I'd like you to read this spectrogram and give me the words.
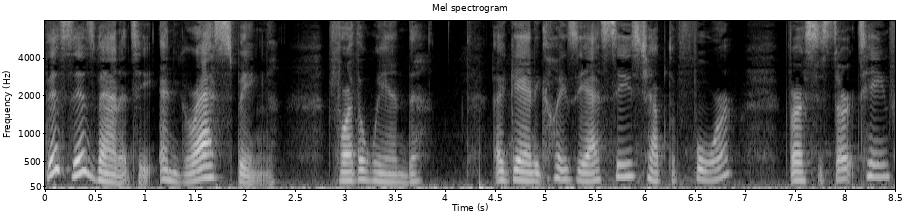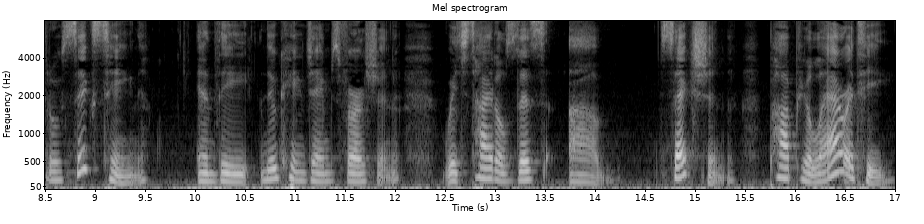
this is vanity and grasping for the wind. Again, Ecclesiastes chapter 4, verses 13 through 16 in the New King James Version, which titles this um, section Popularity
